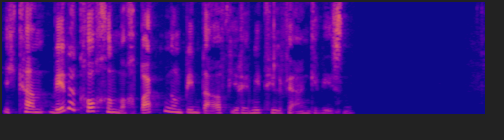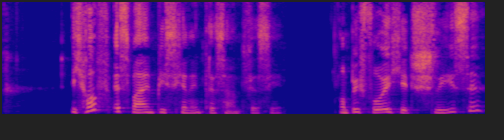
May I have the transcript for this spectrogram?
Ich kann weder kochen noch backen und bin da auf Ihre Mithilfe angewiesen. Ich hoffe, es war ein bisschen interessant für Sie. Und bevor ich jetzt schließe,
